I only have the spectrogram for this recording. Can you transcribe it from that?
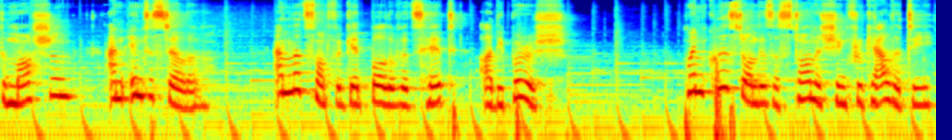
The Martian, and Interstellar. And let's not forget Bollywood's hit Adipurush. When quizzed on this astonishing frugality,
